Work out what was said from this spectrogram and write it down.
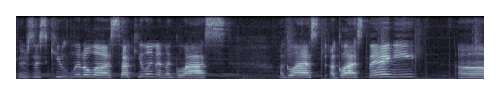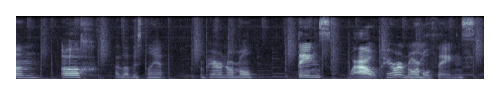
there's this cute little uh, succulent in a glass a glass, a glass thingy. Um, oh, I love this plant from Paranormal Things. Wow, Paranormal Things.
